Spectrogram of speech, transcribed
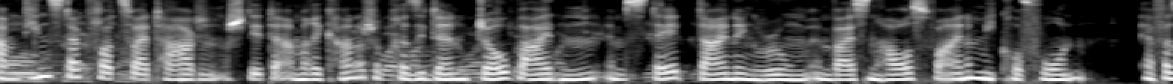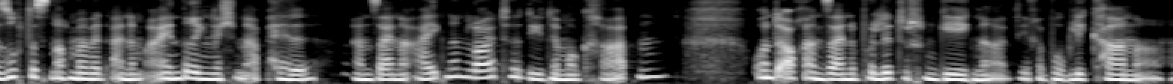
Am Dienstag vor zwei Tagen steht der amerikanische Präsident Joe Biden im State Dining Room im Weißen Haus vor einem Mikrofon. Er versucht es nochmal mit einem eindringlichen Appell an seine eigenen Leute, die Demokraten, und auch an seine politischen Gegner, die Republikaner.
